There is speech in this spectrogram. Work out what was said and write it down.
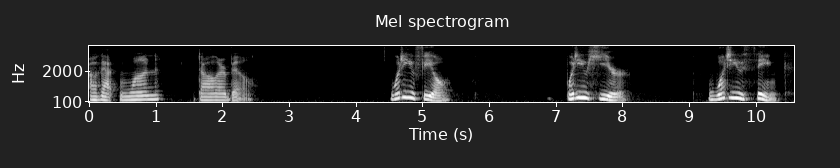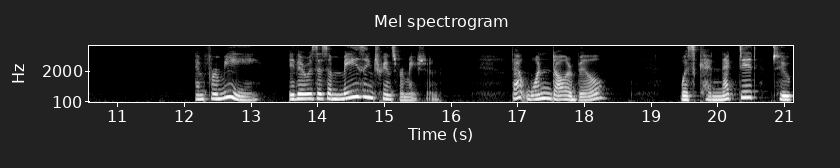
of that one dollar bill, what do you feel? What do you hear? What do you think? And for me, there was this amazing transformation that $1 bill was connected to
